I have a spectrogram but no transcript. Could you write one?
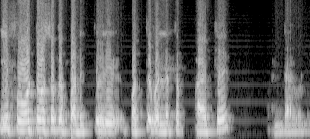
ഈ ഫോട്ടോസ് ഒക്കെ പഠിത്ത് ഒരു പത്ത് കൊല്ലത്തെ പാക്ക് ഉണ്ടാകുള്ളൂ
